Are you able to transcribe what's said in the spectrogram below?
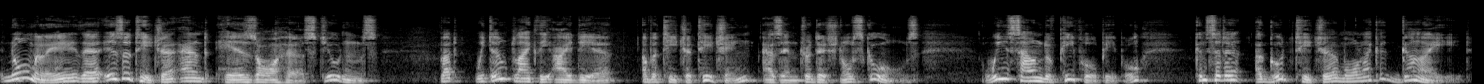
Normally, there is a teacher and his or her students. But we don't like the idea of a teacher teaching, as in traditional schools. We Sound of People people consider a good teacher more like a guide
